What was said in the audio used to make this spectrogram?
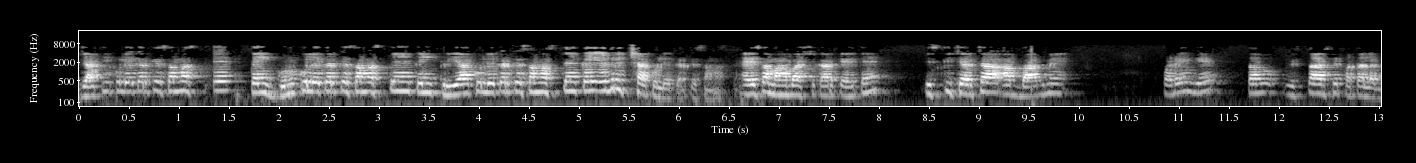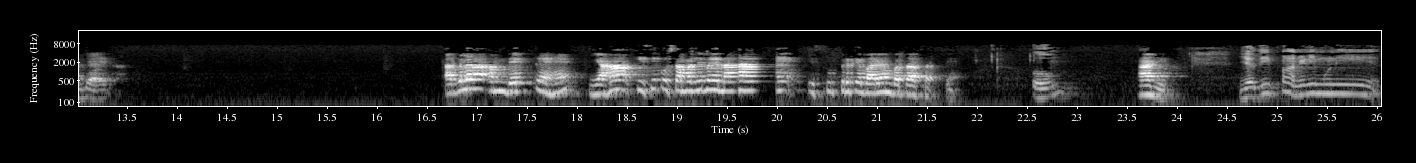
जाति को लेकर के समझते हैं कहीं गुण को लेकर के समझते हैं कहीं क्रिया को लेकर के समझते हैं कहीं यदृच्छा को लेकर के समझते हैं। ऐसा महाभाष्यकार कहते हैं। इसकी चर्चा आप बाद में पढ़ेंगे तब विस्तार से पता लग जाएगा। अगला हम देखते हैं यहाँ किसी को समझ में ना आए इस सूत्र के बारे में बता सकते हैं। ओम। हाँ जी। यदि पाणिनि मुनि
